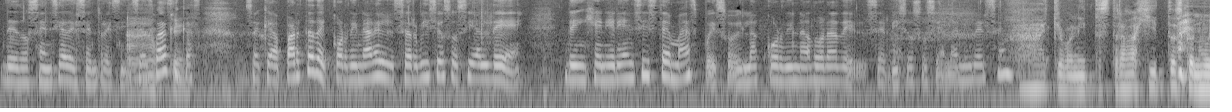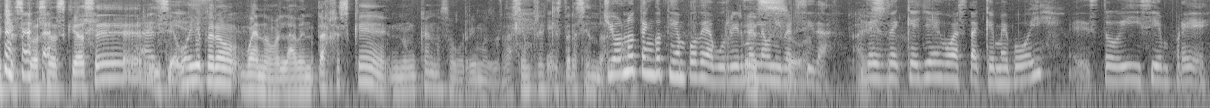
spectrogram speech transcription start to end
de docencia del Centro de Ciencias ah, Básicas. O sea que aparte de coordinar el servicio social de, de Ingeniería en Sistemas, pues soy la coordinadora del servicio social a nivel centro. Ay, qué bonitos trabajitos con muchas cosas que hacer. y oye, pero bueno, la ventaja es que nunca nos aburrimos, ¿verdad? Siempre hay que estar haciendo Yo no tengo tiempo de aburrirme en la universidad. Desde que llego hasta que me voy, estoy siempre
